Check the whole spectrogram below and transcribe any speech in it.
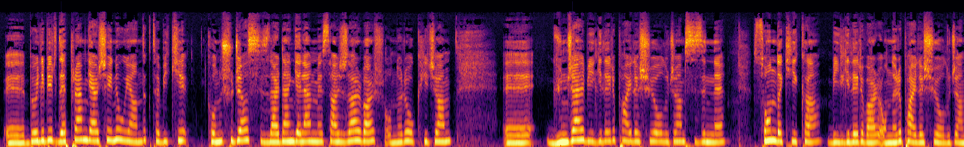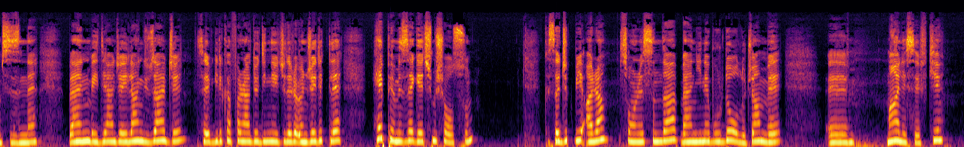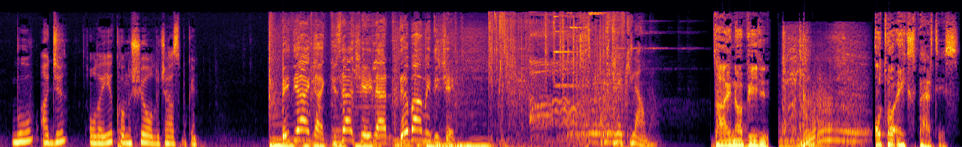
Ee, böyle bir deprem gerçeğine uyandık. Tabii ki konuşacağız. Sizlerden gelen mesajlar var. Onları okuyacağım. Ee, güncel bilgileri paylaşıyor olacağım sizinle. Son dakika bilgileri var. Onları paylaşıyor olacağım sizinle. Ben Bediyen Ceylan Güzelce. Sevgili Kafa Radyo dinleyicileri öncelikle hepimize geçmiş olsun. Kısacık bir ara sonrasında ben yine burada olacağım ve e, maalesef ki bu acı olayı konuşuyor olacağız bugün. Bediayla güzel şeyler devam edecek. Reklam. Dynobil. Oto Ekspertiz.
